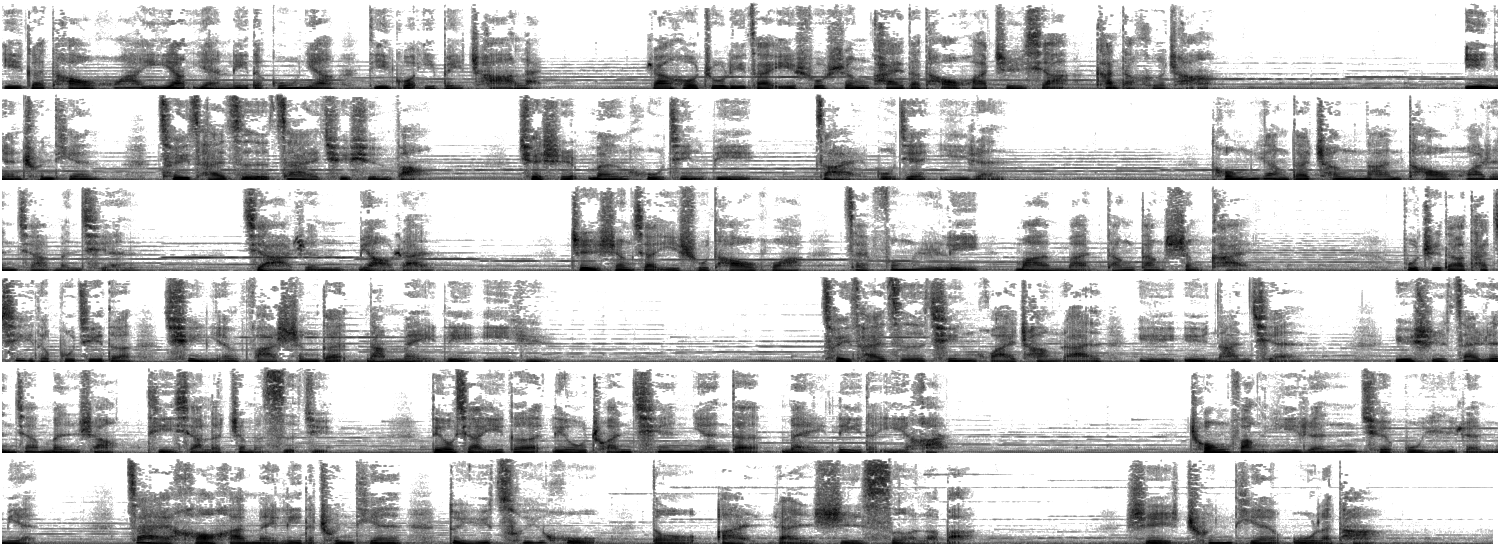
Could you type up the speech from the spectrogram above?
一个桃花一样艳丽的姑娘递过一杯茶来。然后伫立在一束盛开的桃花枝下，看他喝茶。一年春天，崔才子再去寻访，却是门户紧闭，再不见伊人。同样的城南桃花人家门前，佳人渺然，只剩下一束桃花在风日里满满当当盛开。不知道他记得不记得去年发生的那美丽一遇。崔才子情怀怅然，郁郁难前，于是，在人家门上题下了这么四句，留下一个流传千年的美丽的遗憾：重访伊人，却不遇人面。再浩瀚美丽的春天，对于崔护。都黯然失色了吧？是春天误了他，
